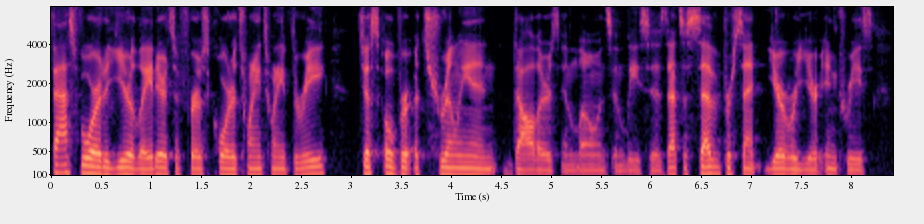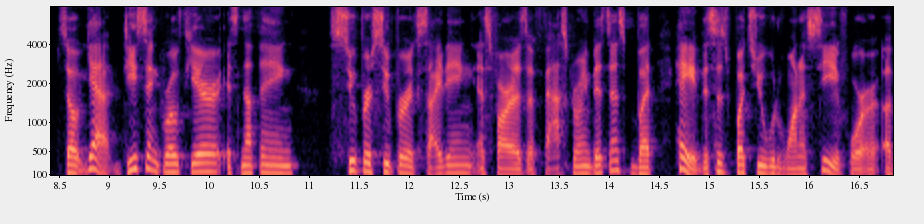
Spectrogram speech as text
Fast forward a year later to first quarter 2023, just over a trillion dollars in loans and leases. That's a 7% year over year increase. So, yeah, decent growth here. It's nothing super, super exciting as far as a fast growing business, but hey, this is what you would want to see for a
